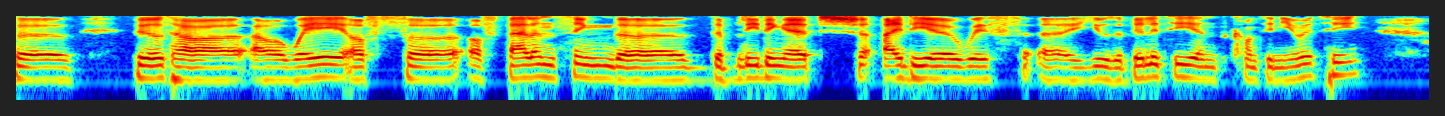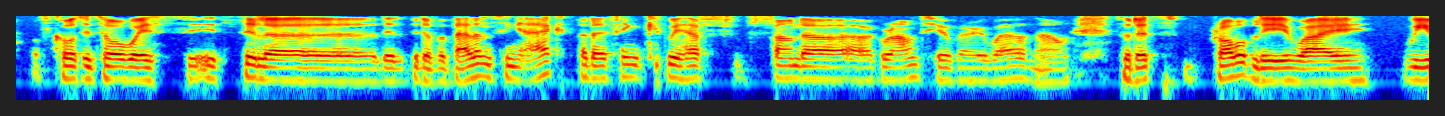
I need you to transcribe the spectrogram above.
uh, built our our way of uh, of balancing the the bleeding edge idea with uh, usability and continuity of course, it's always, it's still a little bit of a balancing act, but I think we have found our, our ground here very well now. So that's probably why we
